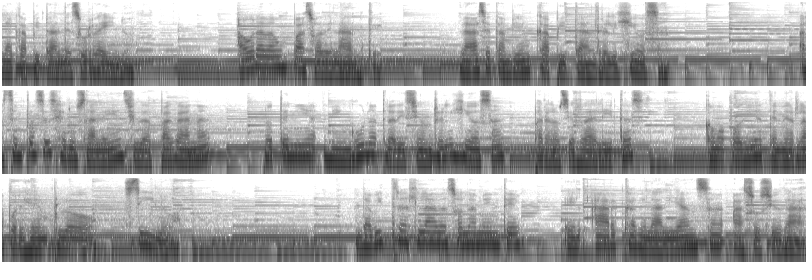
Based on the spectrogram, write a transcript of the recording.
la capital de su reino. Ahora da un paso adelante. la hace también capital religiosa. Hasta entonces Jerusalén, ciudad pagana, no tenía ninguna tradición religiosa para los israelitas como podía tenerla, por ejemplo, Silo. David traslada solamente el arca de la alianza a su ciudad.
